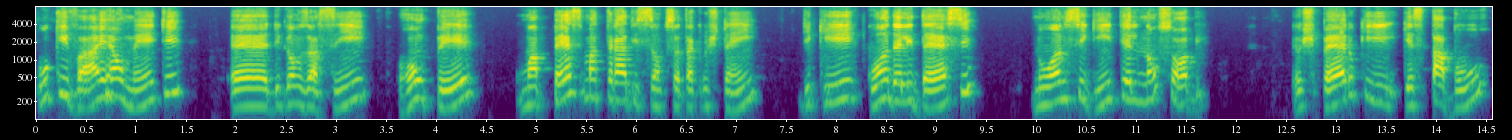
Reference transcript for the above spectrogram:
O que vai realmente, é, digamos assim, romper uma péssima tradição que Santa Cruz tem de que quando ele desce, no ano seguinte ele não sobe. Eu espero que, que esse tabu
